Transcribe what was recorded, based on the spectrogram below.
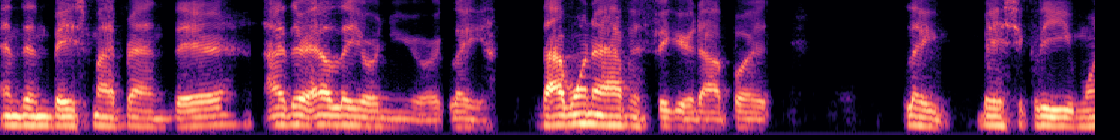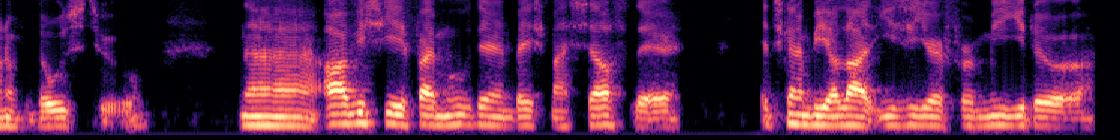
and then base my brand there, either LA or New York. Like that one I haven't figured out, but like basically one of those two. Nah, obviously, if I move there and base myself there, it's gonna be a lot easier for me to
